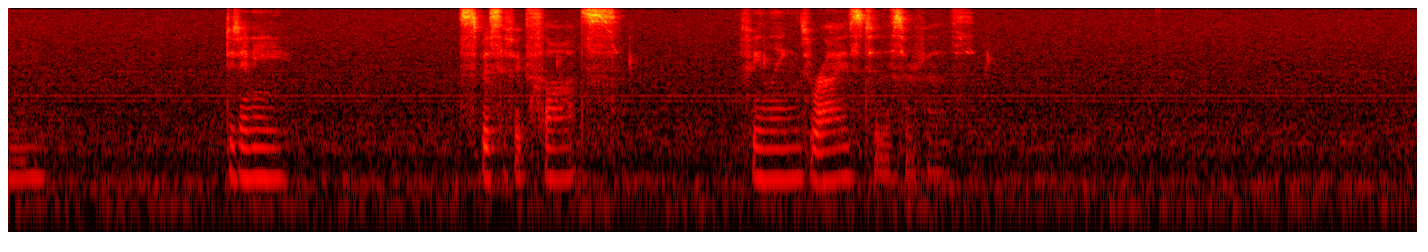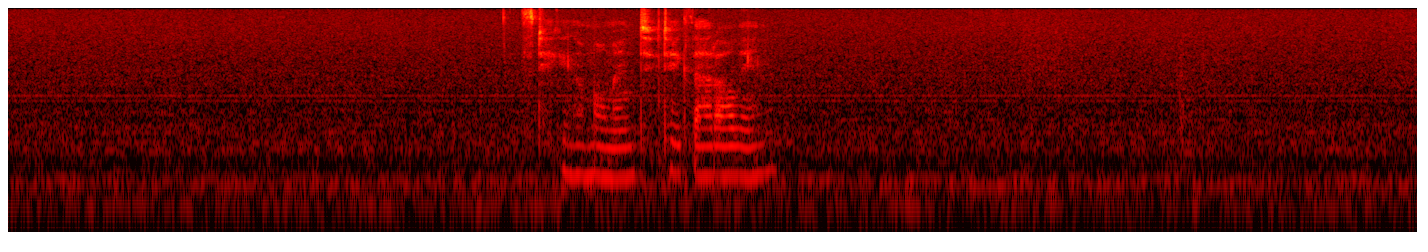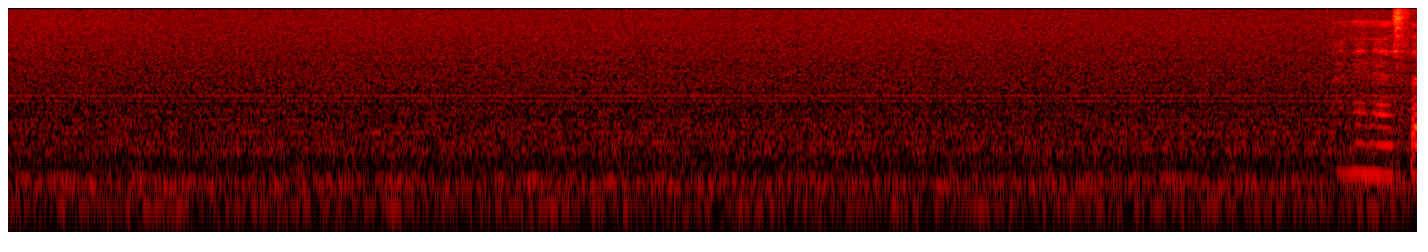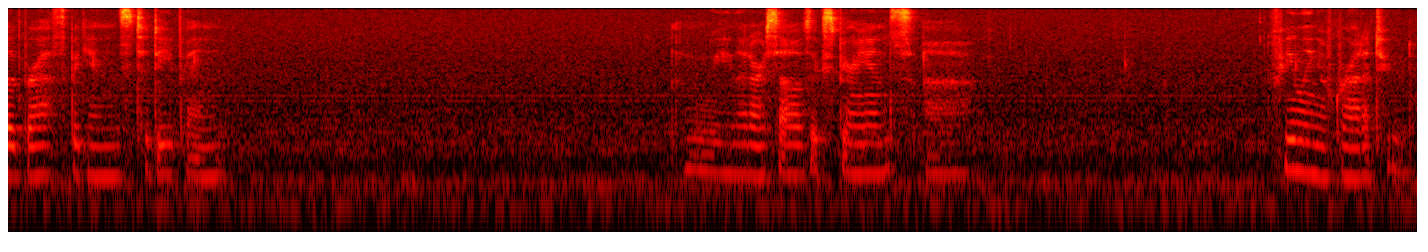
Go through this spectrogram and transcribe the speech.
Did any specific thoughts, feelings rise to the surface? It's taking a moment to take that all in. And then as the breath begins to deepen, we let ourselves experience a feeling of gratitude.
